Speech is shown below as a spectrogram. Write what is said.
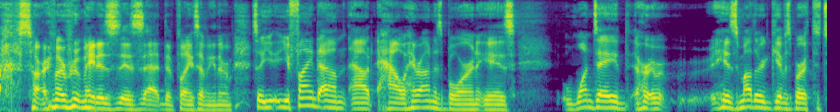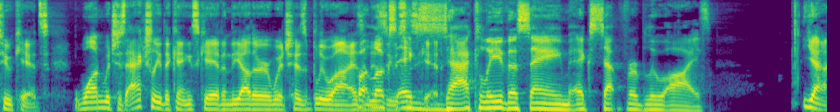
sorry, my roommate is is uh, playing something in the room. So you, you find um, out how Heron is born is one day her his mother gives birth to two kids, one which is actually the king's kid, and the other which has blue eyes But and looks Zeus's kid. exactly the same except for blue eyes. Yeah,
